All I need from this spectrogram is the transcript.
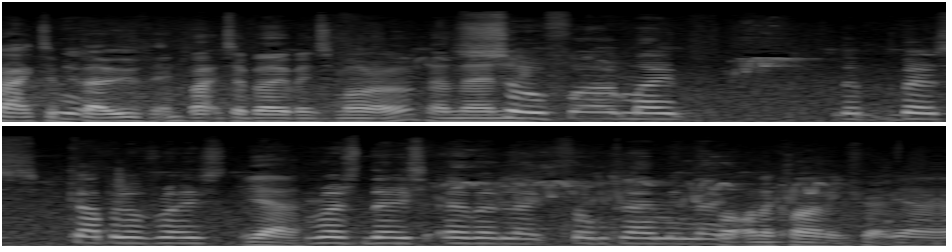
Back to Yeah. Boven. Back to Boven tomorrow, and then so far, my the best couple of rest yeah, rest days ever, like from climbing. Like on a climbing trip. Yeah,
